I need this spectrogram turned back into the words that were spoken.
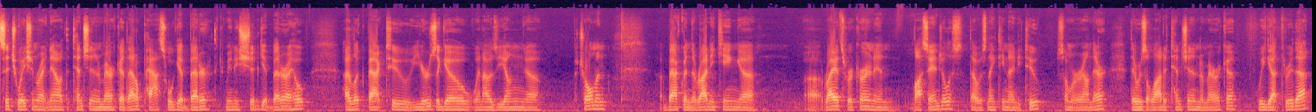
situation right now with the tension in America. That'll pass. We'll get better. The community should get better, I hope. I look back to years ago when I was a young uh, patrolman, uh, back when the Rodney King uh, uh, riots were occurring in Los Angeles. That was 1992 somewhere around there. There was a lot of tension in America. We got through that.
